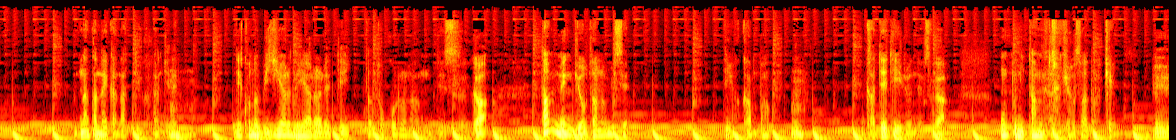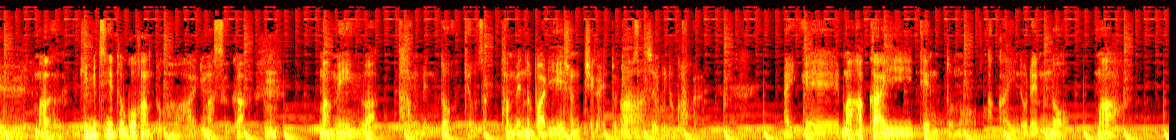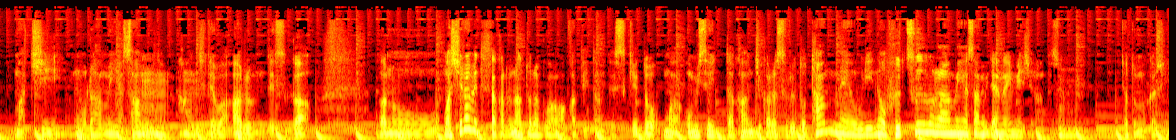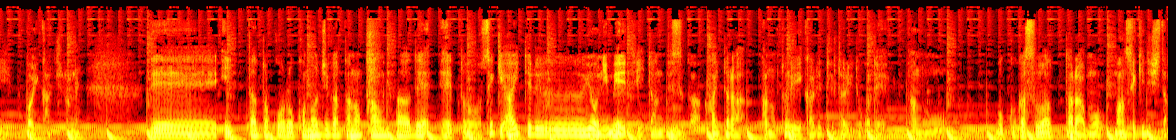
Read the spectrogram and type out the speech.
なんかないかなっていう感じで。で、このビジュアルでやられていったところなんですが、タンメン餃子の店っていう看板うんが出ているんですが、本当にタンメンと餃子だけ。えー、まあ、厳密に言うとご飯とかはありますが、まあメインはタンメンと餃子。タンメンのバリエーション違いと餃子。そういうことか。はい。えー、まあ赤いテントの赤いのれんの、まあ、町のラーメン屋さんみたいな感じではあるんですが、あのーまあ調べてたからなんとなくは分かっていたんですけど、まあお店行った感じからすると、タンメン売りの普通のラーメン屋さんみたいなイメージなんですよ。ちょっと昔っぽい感じのね。で、行ったところ、この字型のカウンターで、えっ、と、席空いてるように見えていたんですが、入ったら、あの、トイレ行かれてたりとかで、あの、僕が座ったらもう満席でした。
